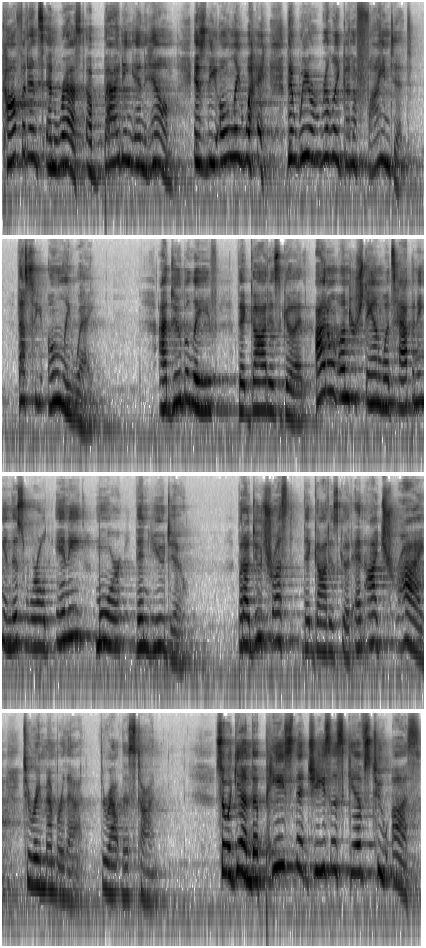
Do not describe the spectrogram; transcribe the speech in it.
Confidence and rest, abiding in Him, is the only way that we are really going to find it. That's the only way. I do believe that God is good. I don't understand what's happening in this world any more than you do. But I do trust that God is good, and I try to remember that throughout this time. So, again, the peace that Jesus gives to us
